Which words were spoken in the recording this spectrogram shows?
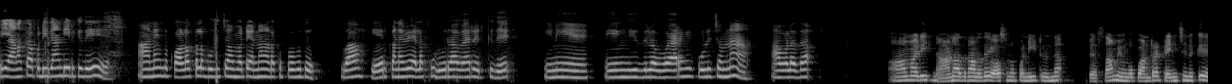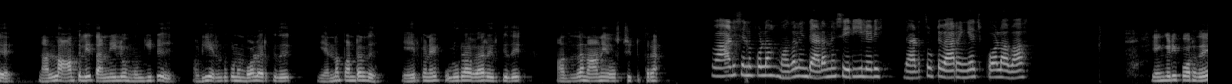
ஏய், எனக்கு அப்படி தாண்டி இருக்குது. ஆனா இந்த குளத்துல குதிச்சா மட்டும் என்ன நடக்க போகுது? வா ஏற்கனவே எல்லாம் குளிரா வேற இருக்குது. இனி இதுல இறங்கி குளிச்சோம்னா அவ்வளவுதான். ஆமாடி நானும் அதனால தான் யோசனை பண்ணிட்டு இருந்தேன். பேசாம இவங்க பண்ற டென்ஷனுக்கு நல்ல ஆத்துலயே தண்ணியில முங்கிட்டு அப்படியே இருந்துக்கணும் போல இருக்குது. என்ன பண்றது? ஏற்கனவே குளிரா வேற இருக்குது. அதுதான் நானே யோசிச்சுட்டு இருக்கிறேன். முதல்ல இந்த இடமே சரியில்லடி. இந்த இடத்த விட்டு வேற எங்கேயாச்சும் போலாம் வா. எங்கடி போறது?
